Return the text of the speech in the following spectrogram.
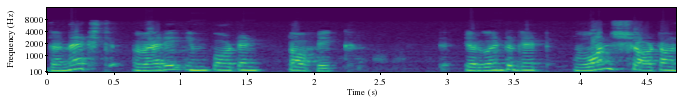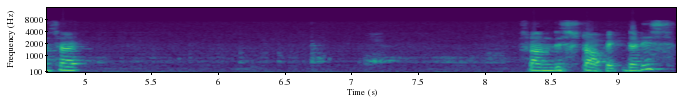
the next very important topic you're going to get one short answer from this topic. That is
